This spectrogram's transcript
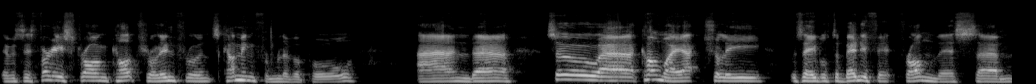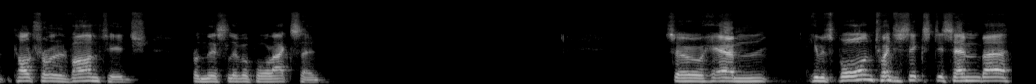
there was this very strong cultural influence coming from Liverpool. And uh, so uh, Conway actually was able to benefit from this um, cultural advantage from this Liverpool accent. So um, he was born 26 December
